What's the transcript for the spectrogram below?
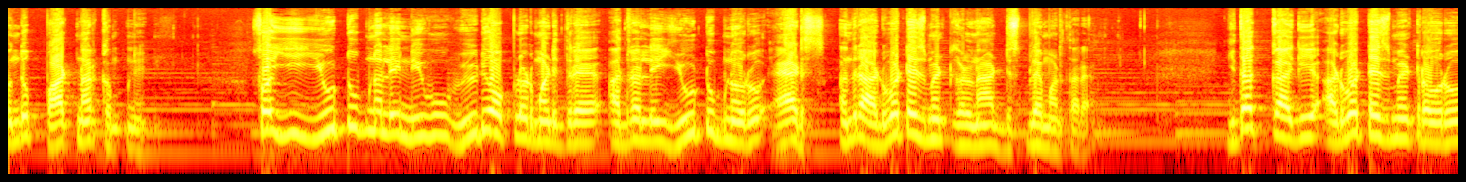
ಒಂದು ಪಾರ್ಟ್ನರ್ ಕಂಪ್ನಿ. ಸೊ ಈ ಯೂಟ್ಯೂಬ್ನಲ್ಲಿ ನೀವು ವಿಡಿಯೋ ಅಪ್ಲೋಡ್ ಮಾಡಿದರೆ ಅದರಲ್ಲಿ ಯೂಟ್ಯೂಬ್ನವರು ಆ್ಯಡ್ಸ್ ಅಂದರೆ ಅಡ್ವರ್ಟೈಸ್ಮೆಂಟ್ಗಳನ್ನ ಡಿಸ್ಪ್ಲೇ ಮಾಡ್ತಾರೆ. ಇದಕ್ಕಾಗಿ ಅಡ್ವರ್ಟೈಸ್ಮೆಂಟ್ರವರು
